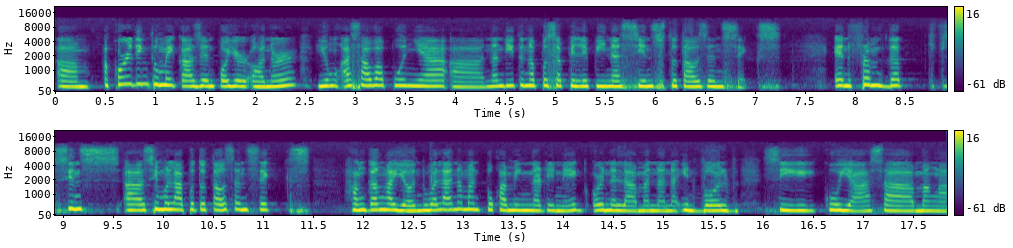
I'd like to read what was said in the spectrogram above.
um, according to my cousin po, Your Honor, yung asawa po niya ah, nandito na po sa Pilipinas since 2006. And from that, since ah, simula po 2006 hanggang ngayon, wala naman po kaming narinig or nalaman na na-involve si kuya sa mga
